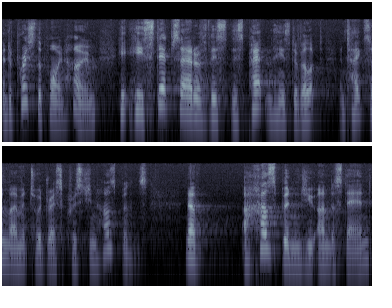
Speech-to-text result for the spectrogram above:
And to press the point home, he, he steps out of this, this pattern he's developed and takes a moment to address Christian husbands. Now, a husband, you understand,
